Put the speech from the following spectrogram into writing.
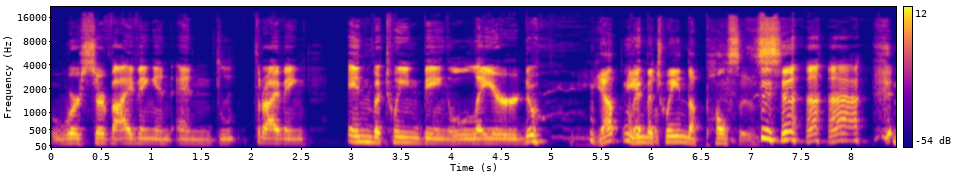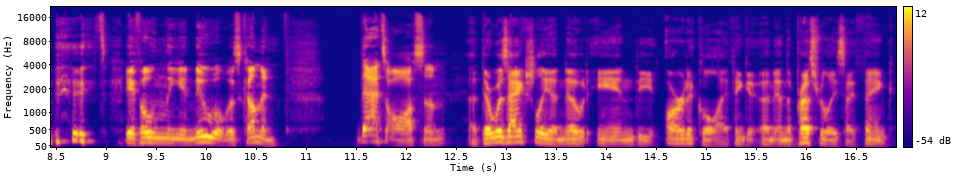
were surviving and and thriving in between being layered. Yep, in between the pulses. if only you knew what was coming. That's awesome. Uh, there was actually a note in the article, I think, and in the press release, I think,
